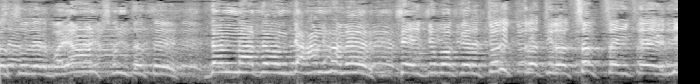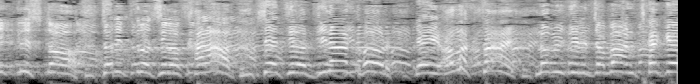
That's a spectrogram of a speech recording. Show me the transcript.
রসুলের বয়ান শুনতেছে। জান্নাত এবং জাহান নামের সেই যুবকের চরিত্র ছিল সবচেয়ে নিকৃষ্ট, চরিত্র ছিল খারাপ, সে ছিল জিনাখোর। এই অবস্থায় নবীজির জবান থেকে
